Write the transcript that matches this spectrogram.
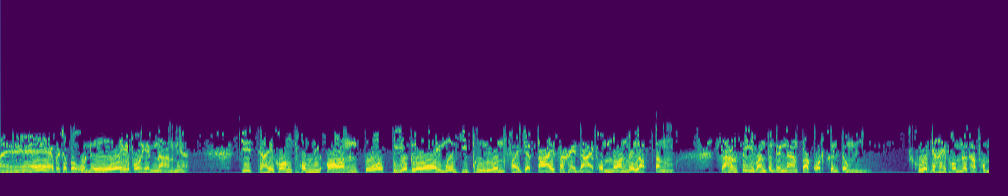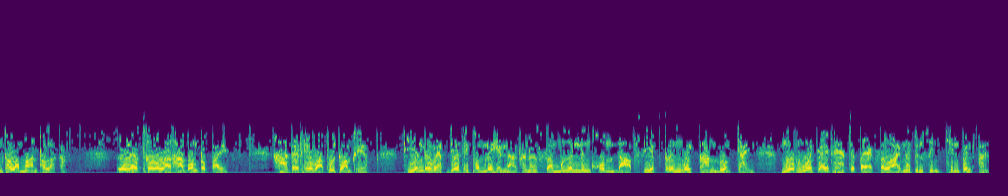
พระเจ้าประคุณเอ้ยพอเห็นนางเนี่ย จิตใจของผมนี่อ่อนปวกเปียกเลย เหมือนกี่พึ่งหล่นไฟจะตายซะให้ได้ ผมนอนไม่หลับตั้งสามสี่วันตั้งแต่นางปรากฏขึ้นตรงนี้ควรจะให้ผมนะครับ ผมทรมานทรกับแล้วเธอล่ะถามองค์ต่อไปข้าแต่เทวะผู้จอมเทพ เพียงแต่แวบเดียวที่ผมได้เห็นนางเท่านั้นเสมือนหนึ่งคมดาบเสียบตรึงไว้กลางดวงใจ เหมือนหัวใจแทบจะแตกสลายไม่เป็นสิ้นชิ้นเป็นอัน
